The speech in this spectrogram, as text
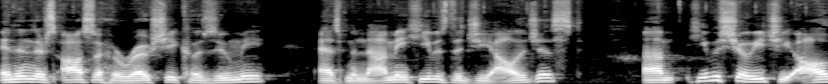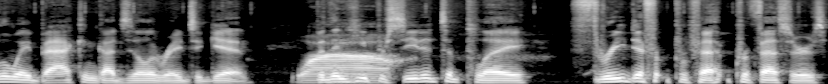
And then there's also Hiroshi Koizumi as Minami. He was the geologist. Um, he was Shoichi all the way back in Godzilla Raids Again. Wow. But then he proceeded to play three different prof- professors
